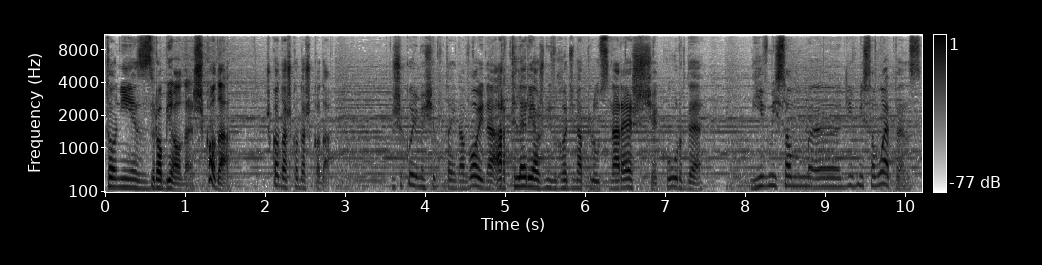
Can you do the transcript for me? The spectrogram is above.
to nie jest zrobione. Szkoda. Szkoda, szkoda, szkoda. Wyszykujmy się tutaj na wojnę. Artyleria już mi wychodzi na plus. Nareszcie, kurde. Give me some, uh, give me some weapons.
